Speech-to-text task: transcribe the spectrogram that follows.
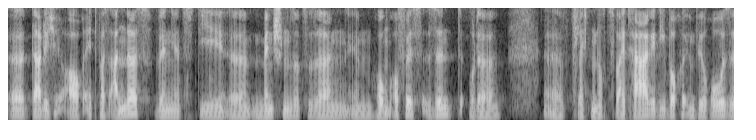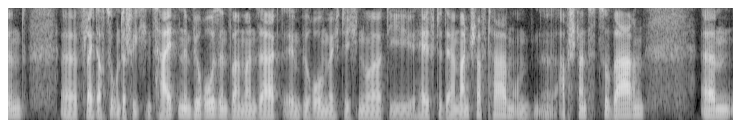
äh, dadurch auch etwas anders, wenn jetzt die äh, Menschen sozusagen im Homeoffice sind oder äh, vielleicht nur noch zwei Tage die Woche im Büro sind, äh, vielleicht auch zu unterschiedlichen Zeiten im Büro sind, weil man sagt, im Büro möchte ich nur die Hälfte der Mannschaft haben, um äh, Abstand zu wahren. Ähm,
